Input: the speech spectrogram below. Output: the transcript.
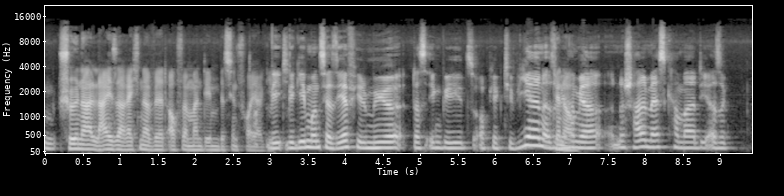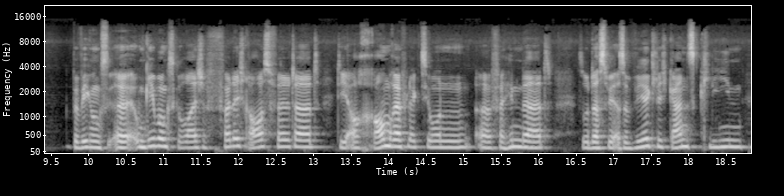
ein schöner, leiser Rechner wird, auch wenn man dem ein bisschen Feuer wir, gibt. wir geben uns ja sehr viel Mühe, das irgendwie zu objektivieren. Also Genau. wir haben ja eine Schallmesskammer, die also Bewegungs äh, Umgebungsgeräusche völlig rausfiltert, die auch Raumreflexionen äh, verhindert, so dass wir also wirklich ganz clean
